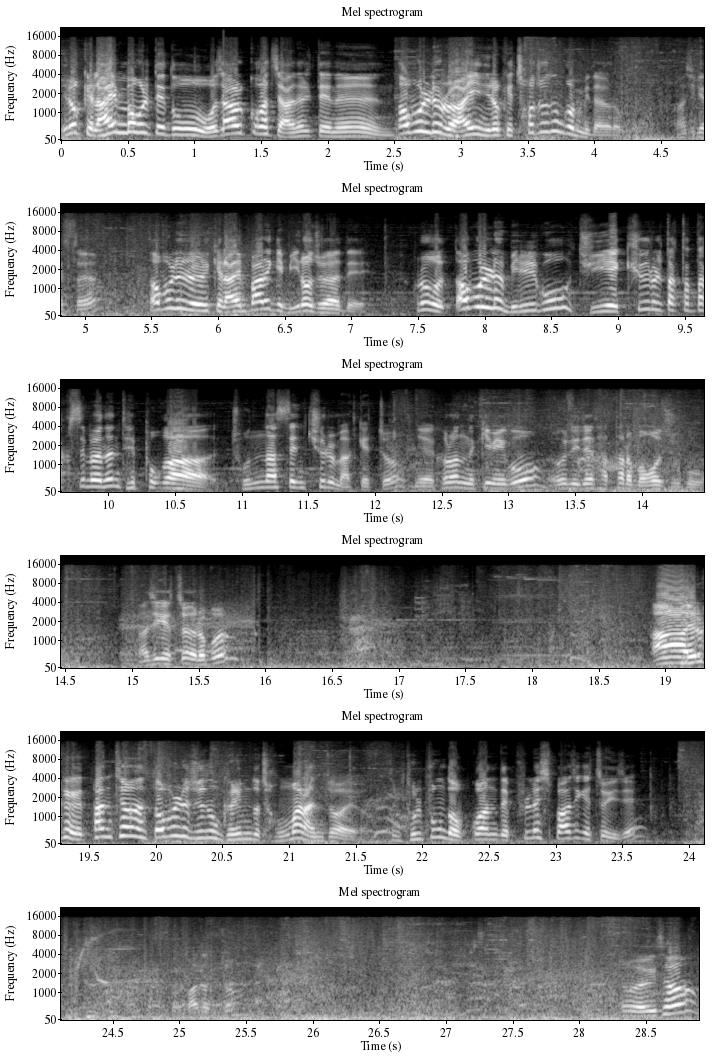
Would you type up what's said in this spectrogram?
이렇게 라인 먹을 때도 싸울 것 같지 않을 때는 W 라인 이렇게 쳐주는 겁니다 여러분. 아시겠어요? W를 이렇게 라인 빠르게 밀어줘야 돼. 그리고 W 밀고 뒤에 Q를 딱딱딱 쓰면은 대포가 존나 센 Q를 맞겠죠? 예 그런 느낌이고 여기 이제 다타로 먹어주고. 아시겠죠 여러분? 아 이렇게 판테온 W 주는 그림도 정말 안 좋아요. 지금 돌풍도 없고 한데 플래시 빠지겠죠 이제? 빠졌죠? 그럼 여기서?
